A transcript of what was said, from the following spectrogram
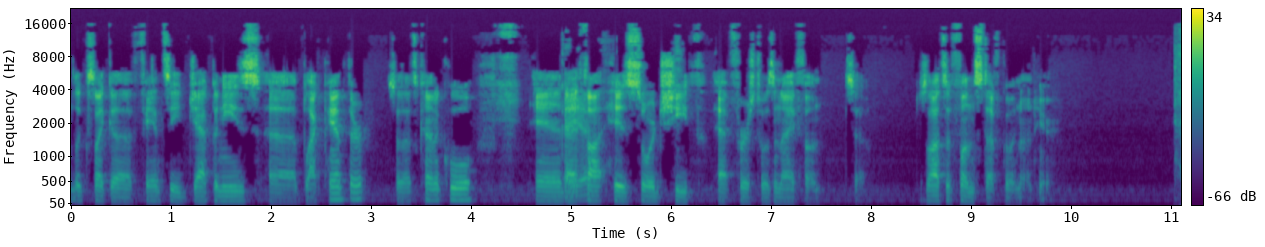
looks like a fancy Japanese uh, Black Panther, so that's kind of cool. And Okay, I yeah. thought his sword sheath at first was an iPhone, so there's lots of fun stuff going on here.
